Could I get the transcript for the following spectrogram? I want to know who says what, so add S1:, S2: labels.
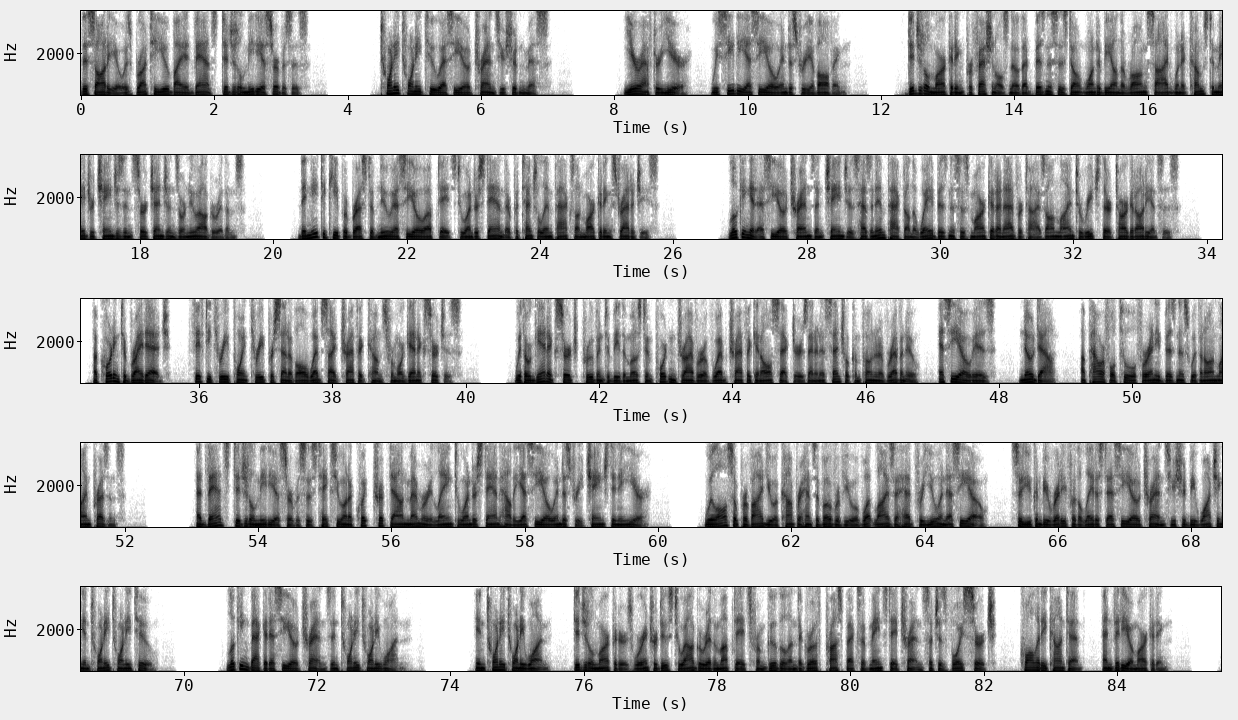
S1: This audio is brought to you by Advanced Digital Media Services. 2022 SEO trends you shouldn't miss. Year after year, we see the SEO industry evolving. Digital marketing professionals know that businesses don't want to be on the wrong side when it comes to major changes in search engines or new algorithms. They need to keep abreast of new SEO updates to understand their potential impacts on marketing strategies. Looking at SEO trends and changes has an impact on the way businesses market and advertise online to reach their target audiences. According to BrightEdge, 53.3% of all website traffic comes from organic searches. With organic search proven to be the most important driver of web traffic in all sectors and an essential component of revenue, SEO is, no doubt, a powerful tool for any business with an online presence. Advanced Digital Media Services takes you on a quick trip down memory lane to understand how the SEO industry changed in a year. We'll also provide you a comprehensive overview of what lies ahead for you and SEO, so you can be ready for the latest SEO trends you should be watching in 2022. Looking back at SEO trends in 2021. In 2021, digital marketers were introduced to algorithm updates from Google and the growth prospects of mainstay trends such as voice search, quality content, and video marketing.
